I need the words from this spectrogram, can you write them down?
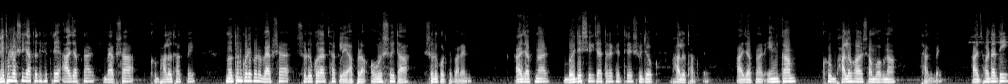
মিথুন রাশির জাতকের ক্ষেত্রে আজ আপনার ব্যবসা খুব ভালো থাকবে। নতুন করে কোনো ব্যবসা শুরু করার থাকলে আপনারা অবশ্যই তা শুরু করতে পারেন। আজ আপনার বৈদেশিক যাত্রার ক্ষেত্রে সুযোগ ভালো থাকবে। আজ আপনার ইনকাম খুব ভালো হওয়ার সম্ভাবনা থাকবে। আজ হঠাৎই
